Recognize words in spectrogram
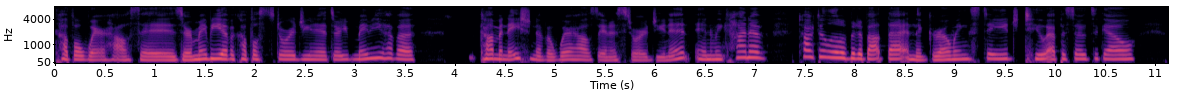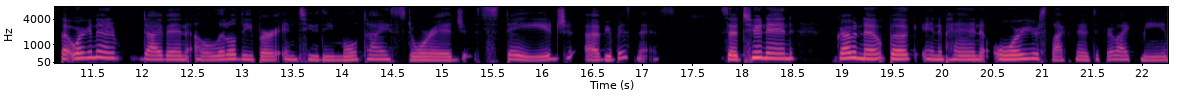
a couple warehouses, or maybe you have a couple storage units, or maybe you have a combination of a warehouse and a storage unit. And we kind of talked a little bit about that in the growing stage two episodes ago. But we're going to dive in a little deeper into the multi storage stage of your business. So tune in, grab a notebook and a pen or your Slack notes if you're like me.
